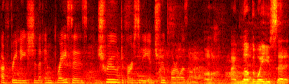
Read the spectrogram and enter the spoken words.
a free nation that embraces true diversity and true pluralism. Oh, I love the way you said it.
